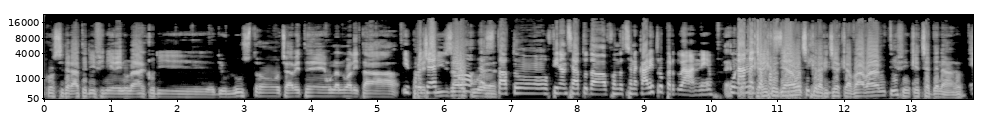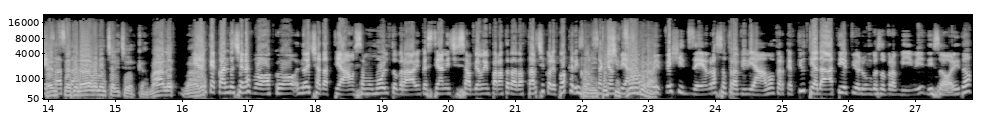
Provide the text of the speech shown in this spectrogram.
considerate di finire in un arco di, di un lustro? Cioè avete un'annualità il progetto due... è stato finanziato da Fondazione Caritro per due anni. Ecco, un anno è già ricordiamoci che la ricerca va avanti finché c'è denaro. Senza denaro non c'è ricerca. Male, male. E anche quando ce n'è poco, noi ci adattiamo, siamo molto bravi. In questi anni ci abbiamo imparato ad adattarci con le poche risorse che abbiamo. Zebra. Come i pesci zebra sopravviviamo perché più ti adatti e più a lungo sopravvivi di solito.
